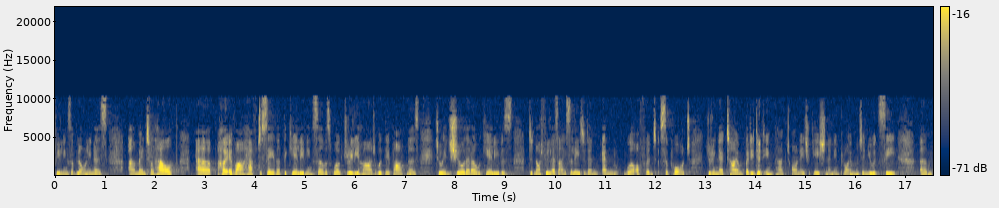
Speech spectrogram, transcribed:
feelings of loneliness, uh, mental health, Uh, however, I have to say that the care leaving service worked really hard with their partners to ensure that our care leavers did not feel as isolated and, and were offered support during that time. But it did impact on education and employment, and you would see, um,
